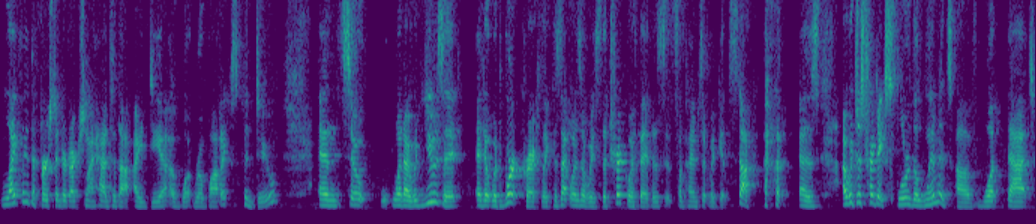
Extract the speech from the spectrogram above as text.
likely the first introduction I had to that idea of what robotics could do. And so when I would use it, and it would work correctly, because that was always the trick with it, is that sometimes it would get stuck. as I would just try to explore the limits of what that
